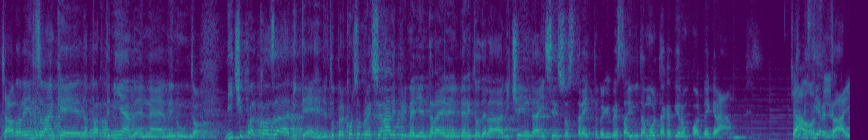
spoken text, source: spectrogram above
Ciao Lorenzo, anche da parte mia benvenuto. Dici qualcosa di te, del tuo percorso professionale prima di entrare nel merito della vicenda in senso stretto, perché questo aiuta molto a capire un po' il background. Ciao, che mestiere sì. fai?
